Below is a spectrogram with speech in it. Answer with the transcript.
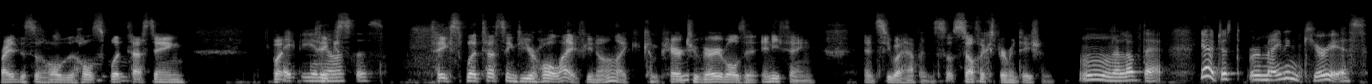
right, this is whole the whole split testing, but A/B analysis take split testing to your whole life you know like compare mm-hmm. two variables in anything and see what happens so self experimentation mm, i love that. Yeah just remaining curious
